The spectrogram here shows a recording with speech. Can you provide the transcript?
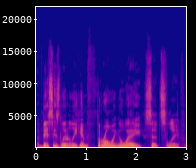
This is literally him throwing away said slave.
